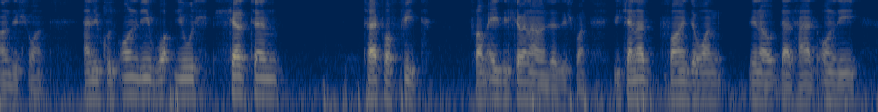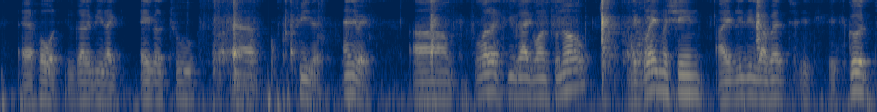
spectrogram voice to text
on this one. And you could only use certain type of feet from 8700 this one. You cannot find the one, you know, that has only a hole. You gotta be like able to uh, feed it. Anyways, um, what else you guys want to know? It's a great machine. I really love it. It's it's good.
